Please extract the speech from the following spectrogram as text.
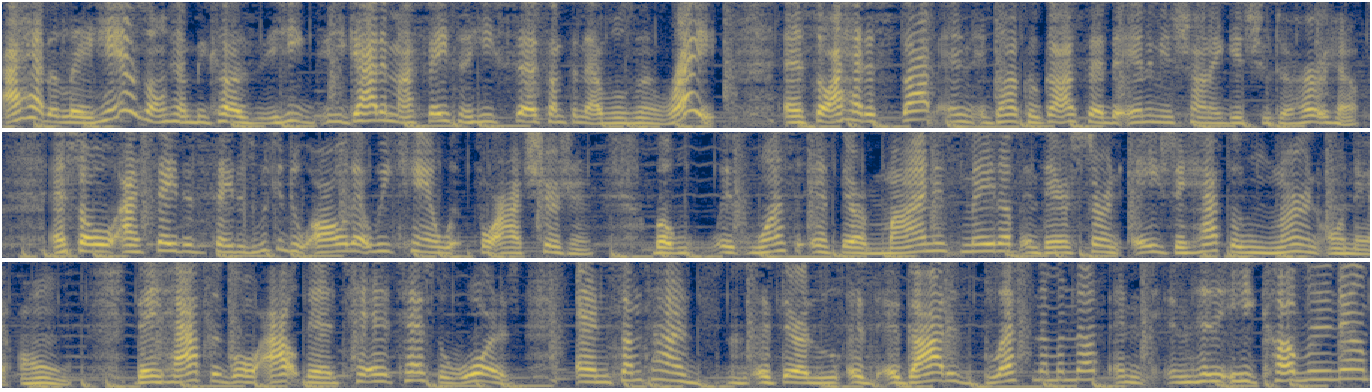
I had to lay hands on him because he he got in my face and he said something that wasn't right. And so I had to stop and God, because God said the enemy is trying to get you to hurt him. And so I say this, say this: we can do all that we can with, for our children, but if, once if their mind is made up and they're a certain age, they have to learn on their own own. They have to go out there and t- test the waters. And sometimes, if they're if God is blessing them enough and, and he, he covering them,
